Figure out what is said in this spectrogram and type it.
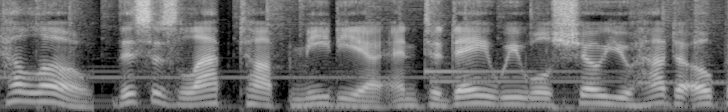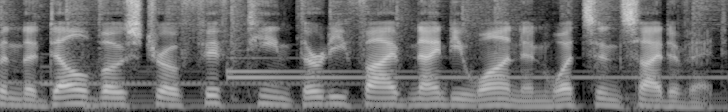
Hello, this is Laptop Media and today we will show you how to open the Dell Vostro 153591 and what's inside of it.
